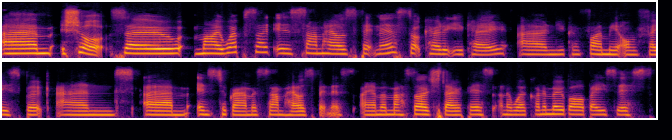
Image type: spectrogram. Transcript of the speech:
Um, sure. So my website is samhalesfitness.co.uk and you can find me on Facebook and um, Instagram as Sam Hales Fitness. I am a massage therapist and I work on a mobile basis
